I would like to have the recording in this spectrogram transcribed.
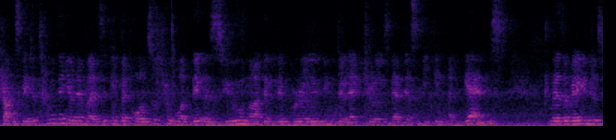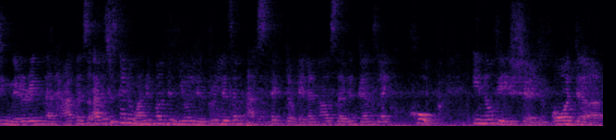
translated through the university, but also through what they assume are the liberal intellectuals that they're speaking against. There's a very interesting mirroring that happens. So I was just kind of wondering about the neoliberalism aspect of it and how certain terms like hope, innovation, order,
